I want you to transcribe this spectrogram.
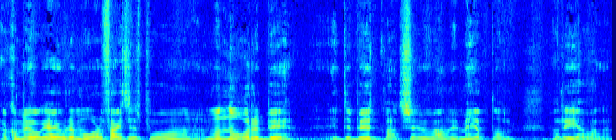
Jag kommer ihåg, jag gjorde mål faktiskt på mot Norrby. I debutmatchen vann vi med 1-0 på Ryavallen.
